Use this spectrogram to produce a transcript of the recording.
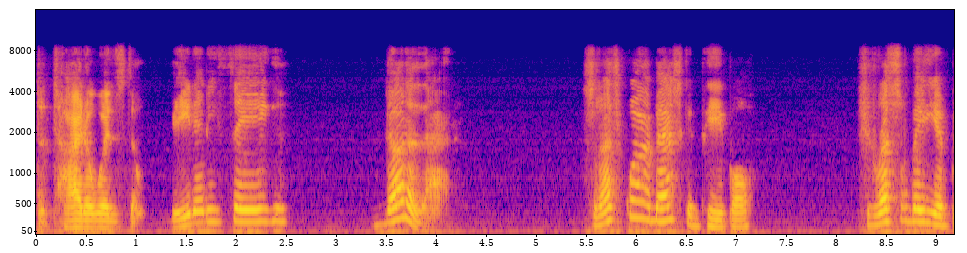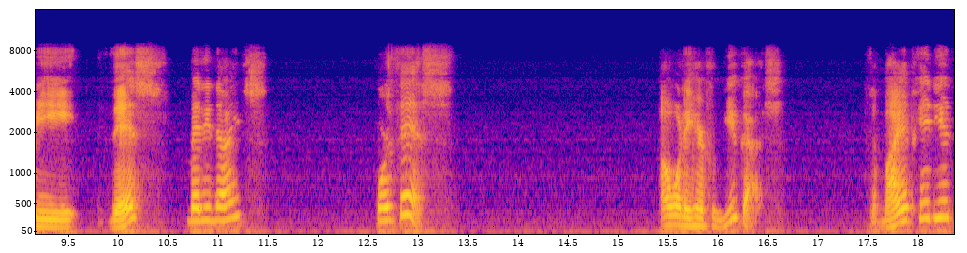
The title wins don't mean anything. None of that. So that's why I'm asking people should WrestleMania be this many nights or this? I want to hear from you guys. In my opinion,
